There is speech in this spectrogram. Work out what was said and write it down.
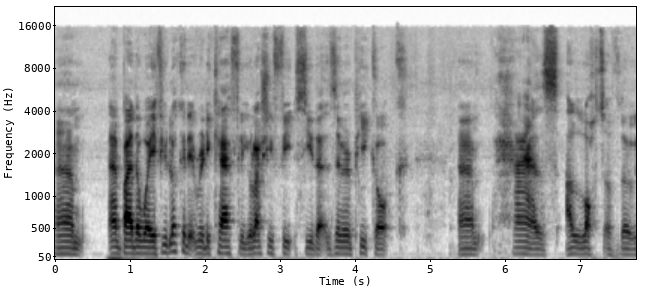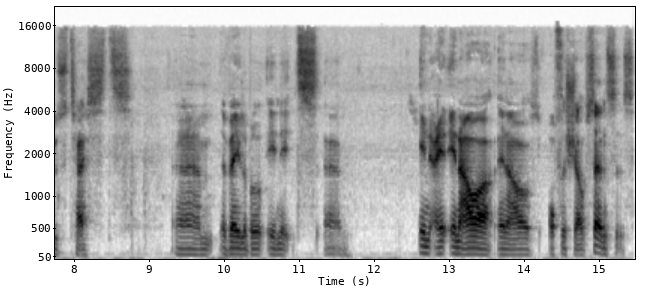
Um, and by the way, if you look at it really carefully, you'll actually see that Zimmer Peacock um, has a lot of those tests um, available in its um, in in our in our off the shelf sensors.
